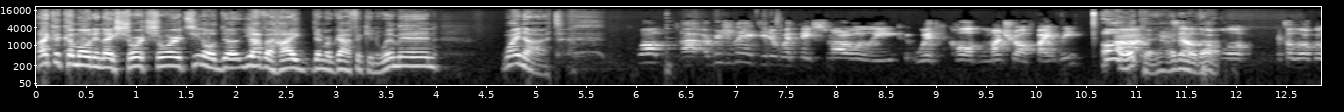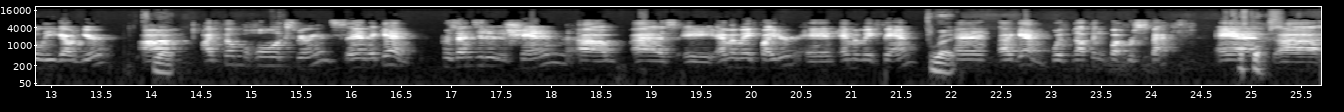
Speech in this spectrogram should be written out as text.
I could come out in nice short shorts. You know, the, you have a high demographic in women. Why not? Well, uh, originally I did it with a smaller league with called Montreal Fight League. Oh, Um, okay. I didn't know that. Local, it's a local league out here. Um, Right. I filmed the whole experience, and again, presented it to Shannon uh, as a MMA fighter and MMA fan. Right. And again, with nothing but respect and uh,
